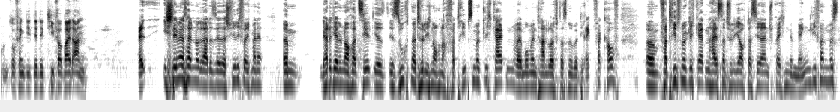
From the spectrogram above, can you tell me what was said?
und so fängt die Detektivarbeit an. Äh, Ich stelle mir das halt nur gerade sehr, sehr schwierig vor. Ich meine, ähm, ihr hattet ja nun auch erzählt, ihr, ihr sucht natürlich noch nach Vertriebsmöglichkeiten, weil momentan läuft das nur über Direktverkauf. Ähm, Vertriebsmöglichkeiten heißt natürlich auch, dass ihr entsprechende Mengen liefern müsst.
